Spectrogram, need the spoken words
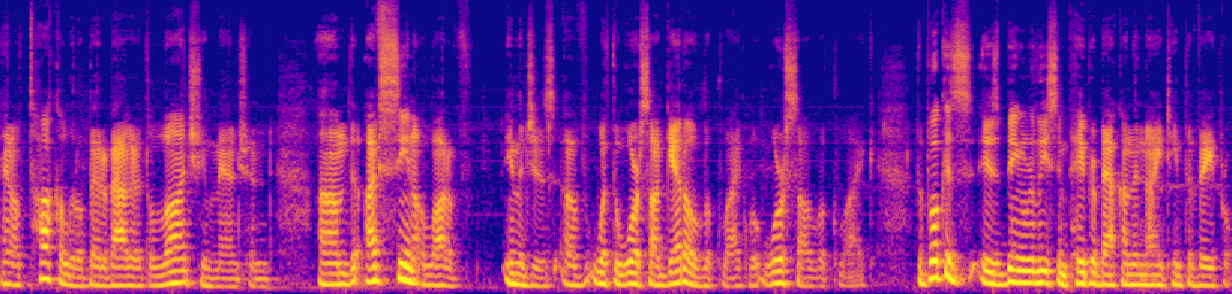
and I'll talk a little bit about it at the launch you mentioned. Um, I've seen a lot of images of what the Warsaw Ghetto looked like, what Warsaw looked like. The book is, is being released in paperback on the 19th of April.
